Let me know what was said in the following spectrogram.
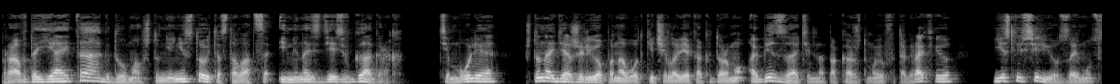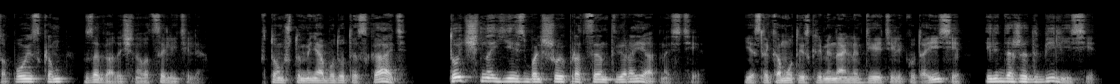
Правда, я и так думал, что мне не стоит оставаться именно здесь, в Гаграх, тем более, что найдя жилье по наводке человека, которому обязательно покажут мою фотографию, если всерьез займутся поиском загадочного целителя. В том, что меня будут искать, точно есть большой процент вероятности, если кому-то из криминальных деятелей Кутаиси или даже Тбилиси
